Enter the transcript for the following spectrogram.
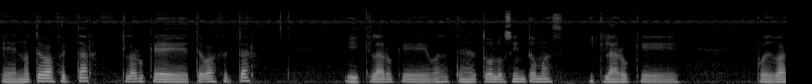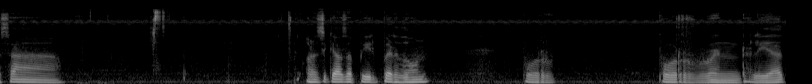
eh, no te va a afectar. Claro que te va a afectar. Y claro que vas a tener todos los síntomas y claro que pues vas a ahora sí que vas a pedir perdón por por en realidad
